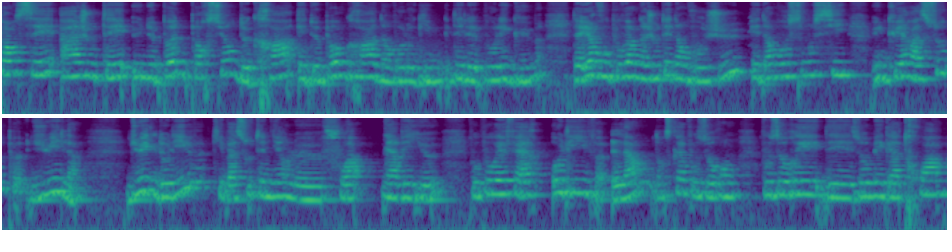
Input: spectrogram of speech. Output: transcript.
pensez à ajouter une bonne portion de gras et de bon gras dans vos légumes. D'ailleurs, vous pouvez en ajouter dans vos jus et dans vos smoothies une cuillère à soupe d'huile. D'huile d'olive qui va soutenir le foie, merveilleux. Vous pouvez faire olive lin, dans ce cas vous, aurez, des oméga 3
